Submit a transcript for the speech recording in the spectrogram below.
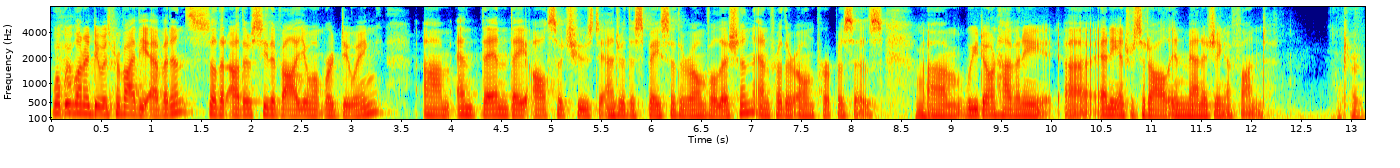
What we want to do is provide the evidence so that others see the value in what we're doing. Um, and then they also choose to enter the space of their own volition and for their own purposes. Mm. Um, we don't have any uh, any interest at all in managing a fund. Okay.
